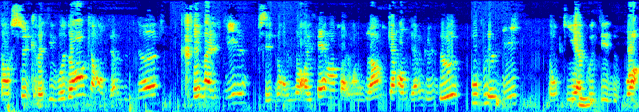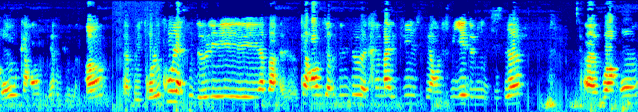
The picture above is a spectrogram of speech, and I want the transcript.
dans le sud, Grésivaudan, 40,9. Crémalville, c'est dans le nord-est, hein, pas loin de là, 40,2. Poublevy, donc qui est à côté de Boiron, 40,1. Pour le coup, là, c'est de les 40,2 à Crémalville, c'est en juillet 2019. Euh, Boiron,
